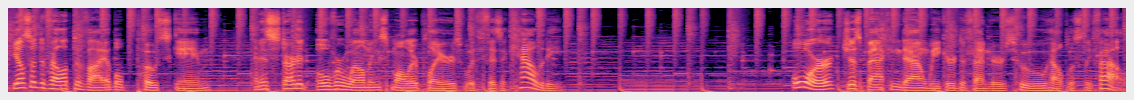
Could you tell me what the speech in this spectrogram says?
He also developed a viable post game and has started overwhelming smaller players with physicality, or just backing down weaker defenders who helplessly foul.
